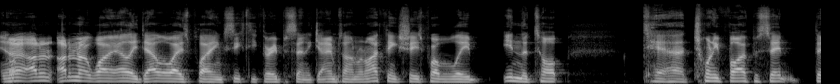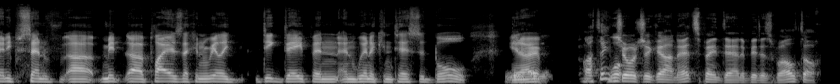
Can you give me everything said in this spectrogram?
You know, I don't, I don't know why Ellie Dallaway is playing 63% of game time when I think she's probably in the top – twenty five percent, thirty percent of uh, mid uh, players that can really dig deep and, and win a contested ball. You yeah. know, I think what, Georgia Garnett's been down a bit as well, Doc.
